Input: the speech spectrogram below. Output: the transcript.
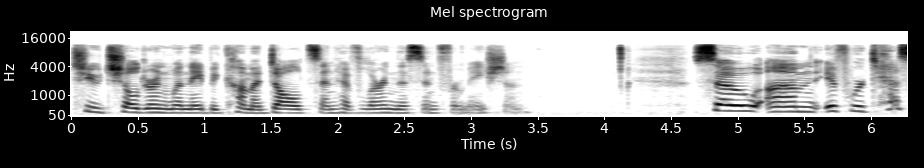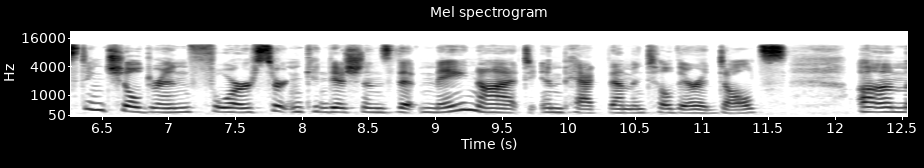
to children when they become adults and have learned this information. So um, if we're testing children for certain conditions that may not impact them until they're adults, um,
